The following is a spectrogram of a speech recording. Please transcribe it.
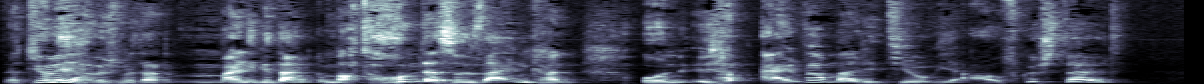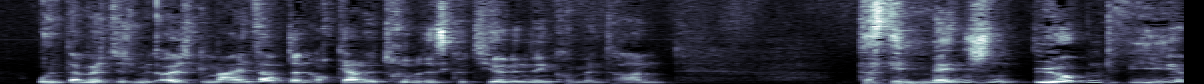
Natürlich habe ich mir da meine Gedanken gemacht, warum das so sein kann. Und ich habe einfach mal die Theorie aufgestellt und da möchte ich mit Euch gemeinsam dann auch gerne darüber diskutieren in den Kommentaren, dass die Menschen irgendwie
